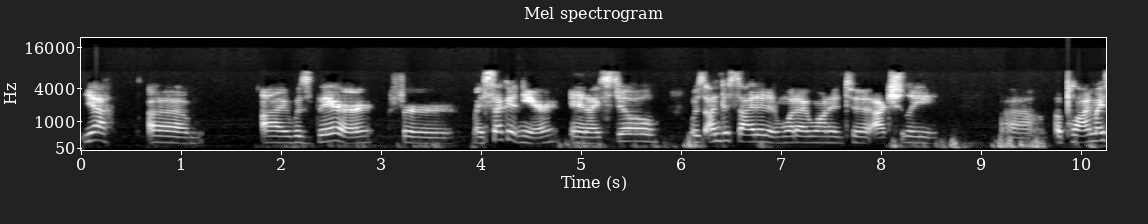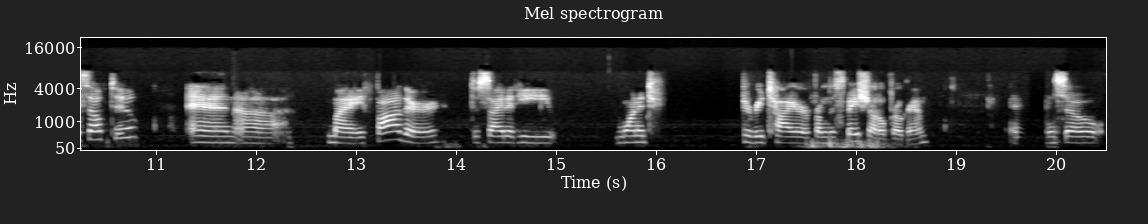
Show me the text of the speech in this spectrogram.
yeah, um, I was there for my second year, and I still was undecided in what I wanted to actually uh, apply myself to. And uh, my father decided he wanted to retire from the space shuttle program. And, and so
